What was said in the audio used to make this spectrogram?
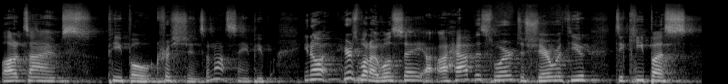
A lot of times, people, Christians. I'm not saying people. You know what? Here's what I will say I have this word to share with you to keep us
